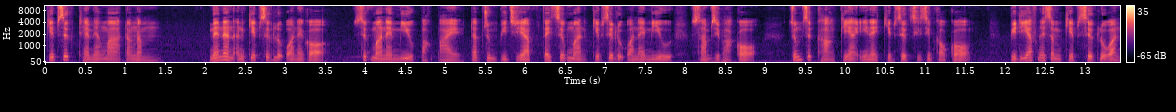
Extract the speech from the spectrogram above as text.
เก็บซึกแถมยังมาตั้งนำในนั้นอันเก็บซึกลูกอ่อนในก็ซึกมันในมีอยู่ปักไปดับจุ่มปีเดียแต่ซึกมันเก็บซึกลูกอ่อนในมีอยู่35ก่อจุ่มซึกขางเกียงอีในเก็บซึก49ก่อ PDF ในสำเก็บซึกลูกอ่อน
